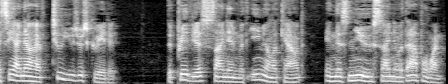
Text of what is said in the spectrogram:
I see I now have two users created the previous sign in with email account in this new sign in with Apple one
